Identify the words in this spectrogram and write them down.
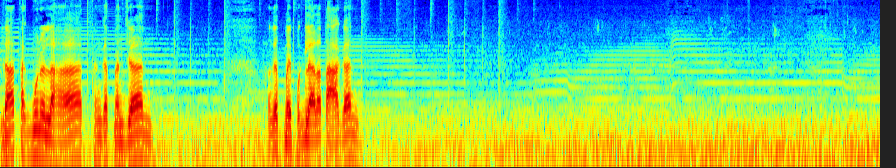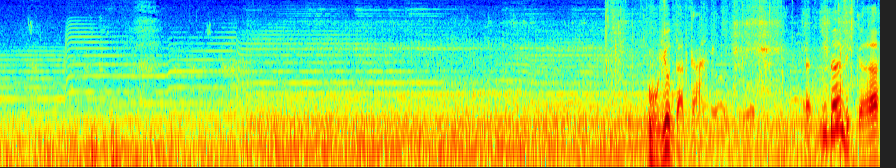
Latag mo na lahat hanggat nandyan. Hanggat may paglalatagan. Oh, yun, ka. Ah, Dali ka.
